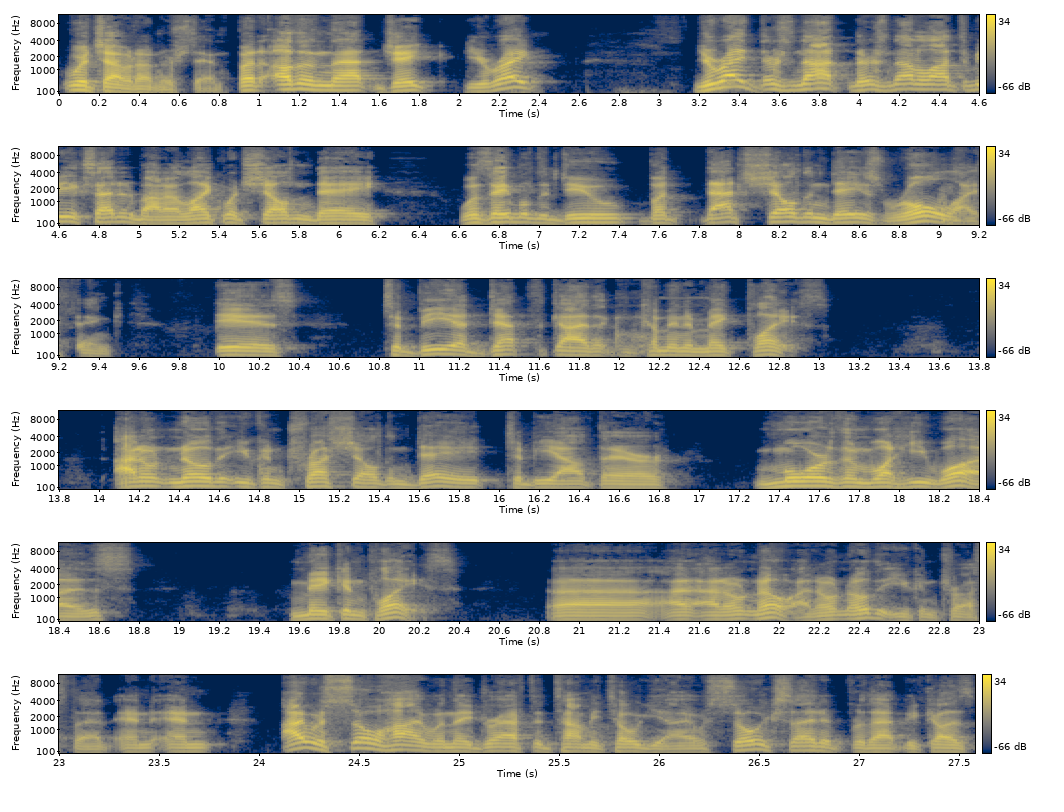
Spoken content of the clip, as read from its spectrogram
which I would understand. But other than that, Jake, you're right. You're right. There's not there's not a lot to be excited about. I like what Sheldon Day was able to do, but that's Sheldon Day's role. I think is to be a depth guy that can come in and make plays. I don't know that you can trust Sheldon Day to be out there more than what he was making plays. Uh, I, I don't know. I don't know that you can trust that. And and I was so high when they drafted Tommy Togiai. I was so excited for that because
